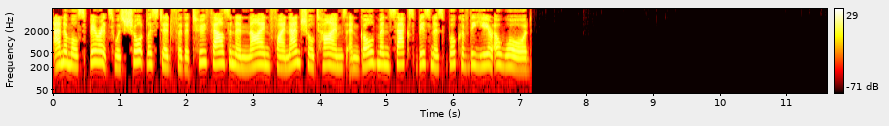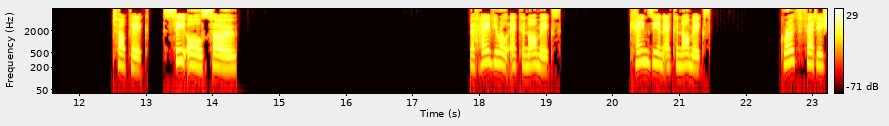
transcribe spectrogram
Animal Spirits was shortlisted for the 2009 Financial Times and Goldman Sachs Business Book of the Year award. See also Behavioral economics Keynesian economics Growth fetish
